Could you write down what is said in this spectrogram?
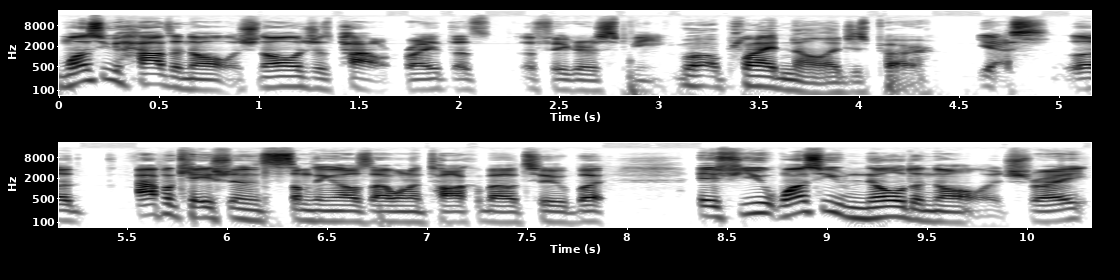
once you have the knowledge, knowledge is power, right? That's a figure of speech. well, applied knowledge is power. Yes, uh, application is something else I want to talk about too. But if you once you know the knowledge, right,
